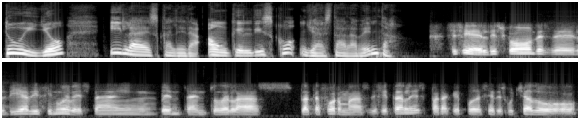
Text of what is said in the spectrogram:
Tú y yo y La escalera, aunque el disco ya está a la venta. Sí, sí, el disco desde el día 19 está en venta en todas las plataformas digitales para que pueda ser escuchado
